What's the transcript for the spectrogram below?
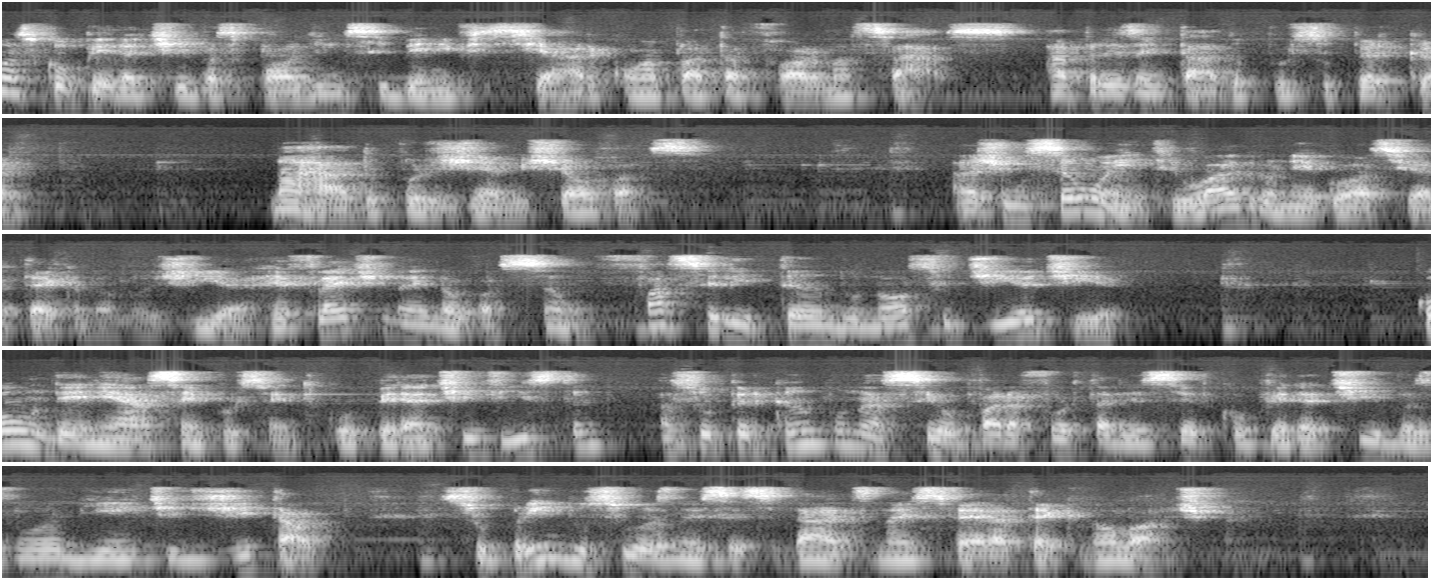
Como as cooperativas podem se beneficiar com a plataforma SaaS, apresentado por Supercampo, narrado por Jean-Michel Rosa. A junção entre o agronegócio e a tecnologia reflete na inovação, facilitando o nosso dia a dia. Com um DNA 100% cooperativista, a Supercampo nasceu para fortalecer cooperativas no ambiente digital, suprindo suas necessidades na esfera tecnológica.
